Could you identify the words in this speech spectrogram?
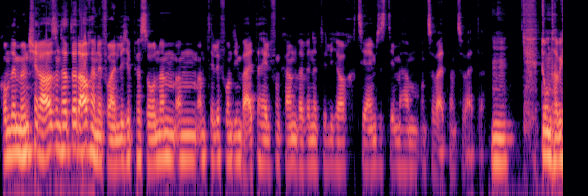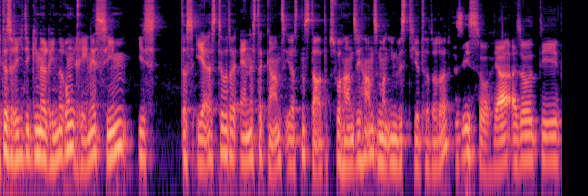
kommt er in München raus und hat dort auch eine freundliche Person am, am, am Telefon, die ihm weiterhelfen kann, weil wir natürlich auch CRM-Systeme haben und so weiter und so weiter. Mhm. Und habe ich das richtig in Erinnerung? Renesim ist das erste oder eines der ganz ersten Startups, wo Hansi Hansmann investiert hat, oder? Das ist so, ja. Also die,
